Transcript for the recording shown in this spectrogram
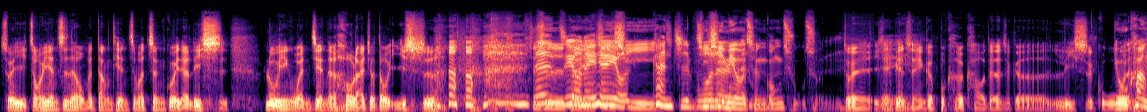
所以总而言之呢，我们当天这么珍贵的历史录音文件呢，后来就都遗失了。但是只有那天有看直播，机器没有成功储存，对，已经变成一个不可考的这个历史古文。有看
